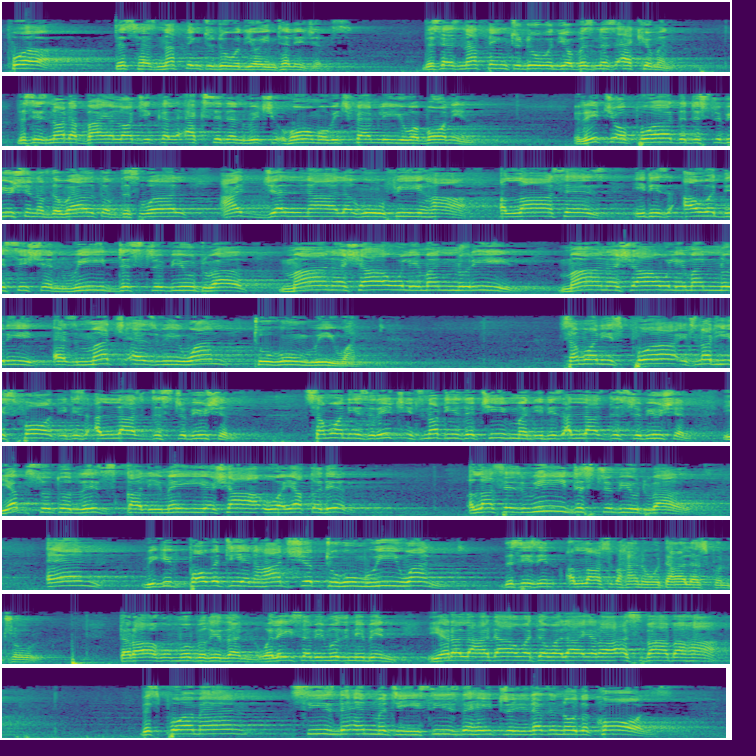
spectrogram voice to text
poor, this has nothing to do with your intelligence. This has nothing to do with your business acumen. This is not a biological accident which home or which family you were born in. Rich or poor, the distribution of the wealth of this world, ajjalna lahu fiha. Allah says, it is our decision. We distribute wealth. Ma nasha'u liman nurid. Ma nasha'u liman nurid. As much as we want, to whom we want. Someone is poor, it's not his fault, it is Allah's distribution. Someone is rich, it's not his achievement, it is Allah's distribution. يَبْسُطُ الرِّزْقَ لِمَن يَشَاءُ وَيَقْدِرُ Allah says, we distribute wealth. And we give poverty and hardship to whom we want. This is in Allah subhanahu wa ta'ala's control. تراه مبغضا وليس بمذنب يرى العداوة ولا يرى أسبابها This poor man sees the enmity, he sees the hatred, he doesn't know the cause.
